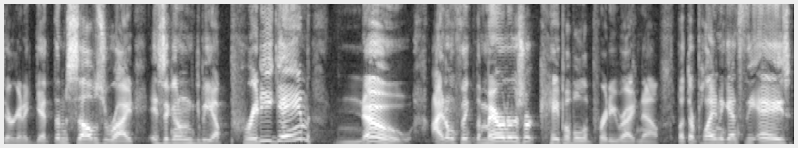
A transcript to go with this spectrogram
They're going to get themselves right. Is it going to be a pretty game? No. I don't think the Mariners are capable of pretty right now. But they're playing against the A's,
